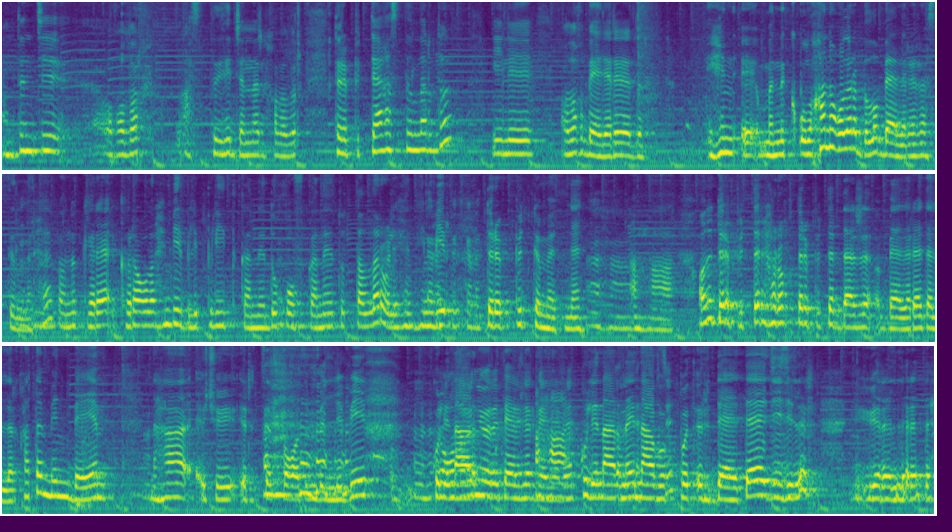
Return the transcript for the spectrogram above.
Онтон ти оголор асты жанар халалар. Төрөпүттәг астыларду или олох бәйләре. Хин мендик улахан оголар было бәләре оголар хин бир били плитканы, духовканы тутталлар, оле хин хин бир төрөппүт көмөтнән. Аха. Аха. Оны төрөппүттер, хорок төрөппүттер даже бәләре дәлләр. Мен бәем наха үчү рецепт тоготун билли бит. Кулинар. Аха, бәйләре. Кулинарный навык бут үрдәтә, дизилер, үйрәлләр дә.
